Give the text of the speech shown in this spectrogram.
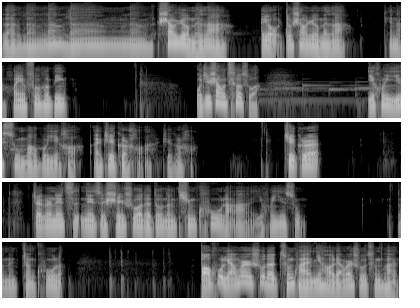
啷啷啷啷啷，上热门啦！哎呦，都上热门了！天哪，欢迎风和冰。我去上个厕所。一荤一素，毛不易。好，哎，这歌好啊，这歌好。这歌，这歌那次那次谁说的都能听哭了啊！一荤一素，都能整哭了。保护两位数的存款，你好，两位数存款。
